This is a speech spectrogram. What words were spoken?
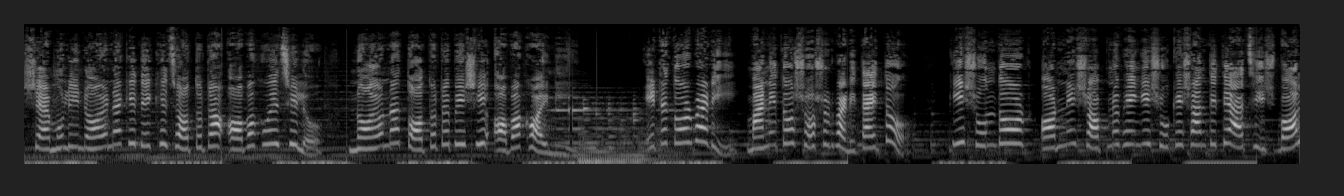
শ্যামলী নয়নাকে দেখে যতটা অবাক হয়েছিল, নয়না ততটা বেশি অবাক হয়নি। এটা তোর বাড়ি? মানে তোর শ্বশুর বাড়ি তাই তো? কি সুন্দর অন্যের স্বপ্ন ভেঙে সুখে শান্তিতে আছিস বল।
